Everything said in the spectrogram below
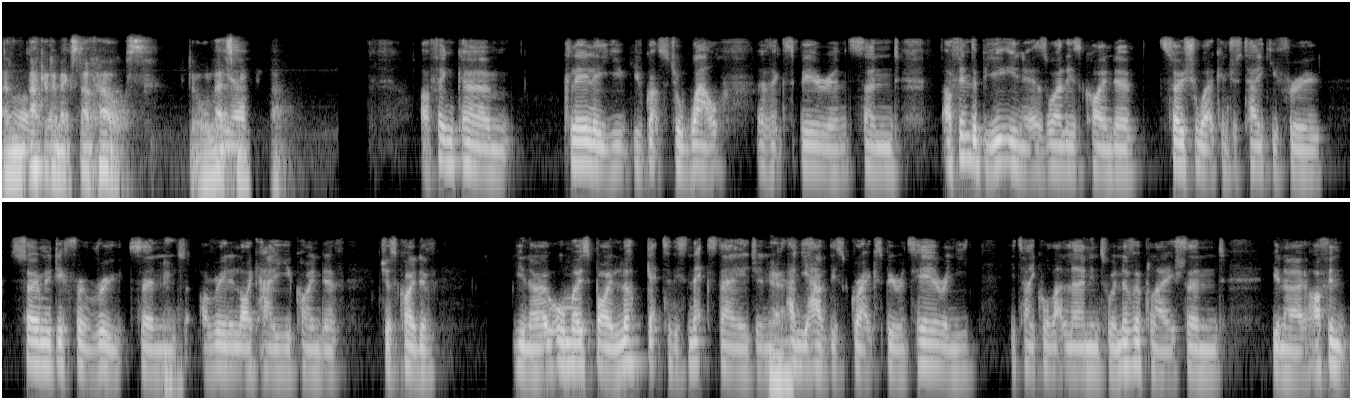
And oh, academic stuff helps or lets yeah. me I think um, clearly you, you've got such a wealth of experience, and I think the beauty in it as well is kind of social work can just take you through so many different routes, and I really like how you kind of just kind of you know almost by luck get to this next stage and yeah. and you have this great experience here and you you take all that learning to another place and you know i think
